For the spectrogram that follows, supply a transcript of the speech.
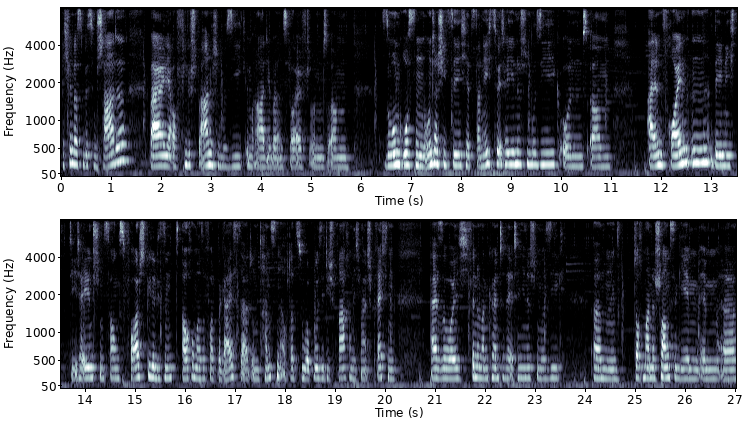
ich finde das ein bisschen schade, weil ja auch viel spanische Musik im Radio bei uns läuft. Und ähm, so einen großen Unterschied sehe ich jetzt da nicht zur italienischen Musik. Und ähm, allen Freunden, denen ich die italienischen Songs vorspiele, die sind auch immer sofort begeistert und tanzen auch dazu, obwohl sie die Sprache nicht mal sprechen. Also ich finde, man könnte der italienischen Musik ähm, doch mal eine Chance geben im, äh,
